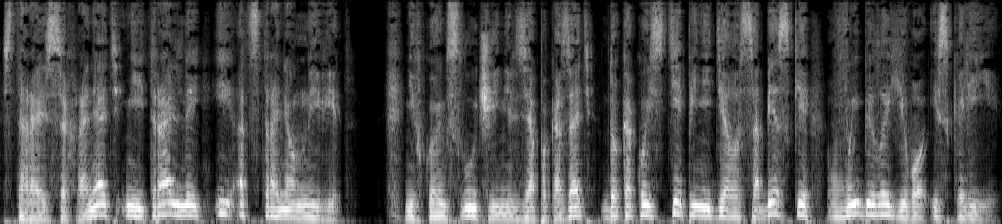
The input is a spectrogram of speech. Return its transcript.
стараясь сохранять нейтральный и отстраненный вид. Ни в коем случае нельзя показать, до какой степени дело Собески выбило его из колеи.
